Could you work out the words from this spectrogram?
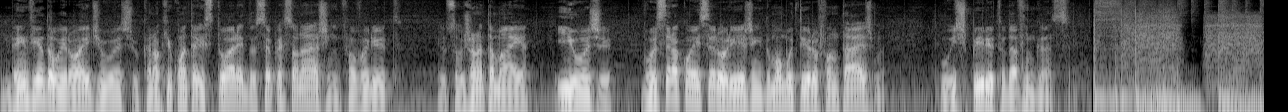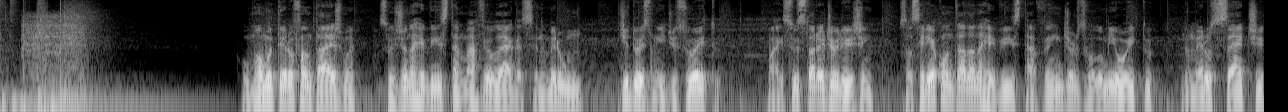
Bem-vindo ao Herói de hoje, o canal que conta a história do seu personagem favorito. Eu sou Jonathan Maia e hoje você irá conhecer a origem do Mamuteiro Fantasma, o espírito da vingança. O Mamuteiro Fantasma surgiu na revista Marvel Legacy número 1 de 2018, mas sua história de origem só seria contada na revista Avengers Volume 8, número 7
